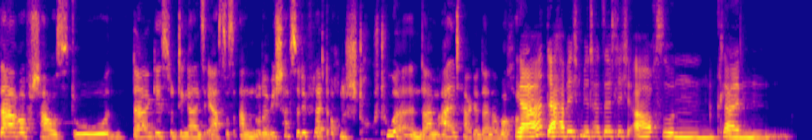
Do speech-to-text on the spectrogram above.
darauf schaust du, da gehst du Dinge als erstes an oder wie schaffst du dir vielleicht auch eine Struktur in deinem Alltag, in deiner Woche? Ja, da habe ich mir tatsächlich auch so einen kleinen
